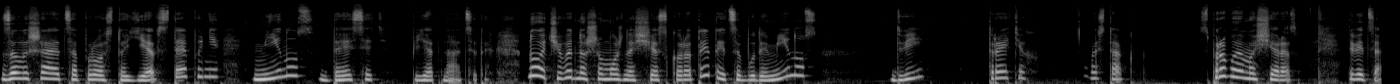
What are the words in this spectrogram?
Залишається просто є в степені мінус 10 п'ятнадцятих. Ну, очевидно, що можна ще скоротити, і це буде мінус 2 третіх. Ось так. Спробуємо ще раз. Дивіться,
